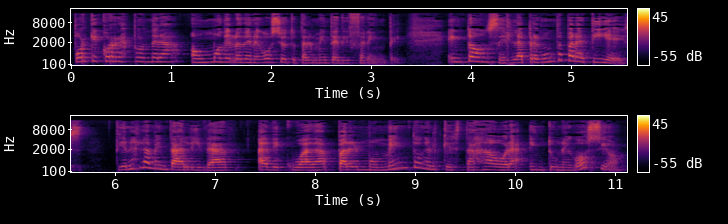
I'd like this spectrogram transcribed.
porque corresponderá a un modelo de negocio totalmente diferente. Entonces, la pregunta para ti es, ¿tienes la mentalidad adecuada para el momento en el que estás ahora en tu negocio?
